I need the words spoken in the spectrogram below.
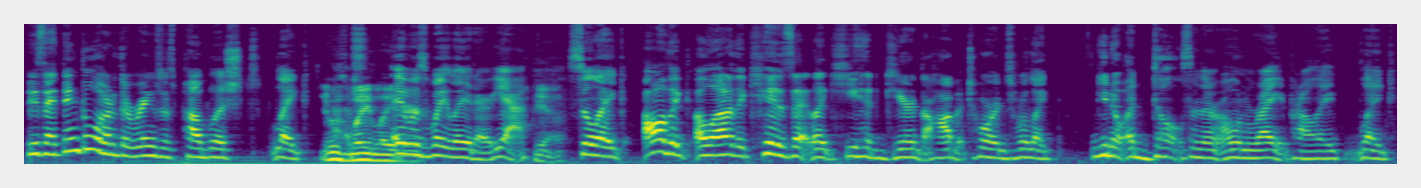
Because I think The Lord of the Rings was published like It was way later. It was way later, yeah. Yeah. So like all the a lot of the kids that like he had geared The Hobbit towards were like you know adults in their own right, probably like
